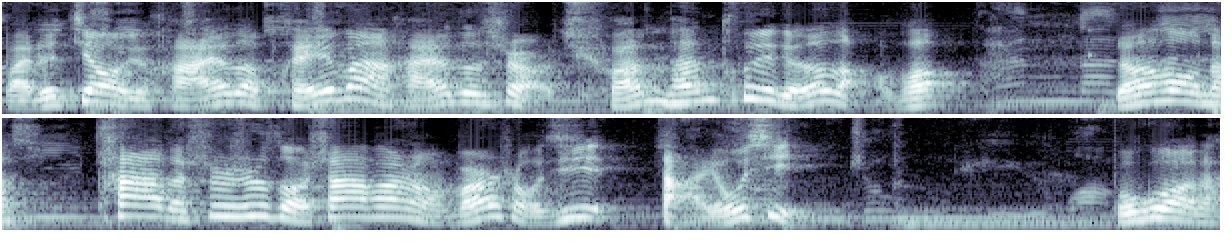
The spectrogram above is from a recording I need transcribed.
把这教育孩子、陪伴孩子的事儿全盘推给了老婆。然后呢，踏踏实实坐沙发上玩手机、打游戏。不过呢，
